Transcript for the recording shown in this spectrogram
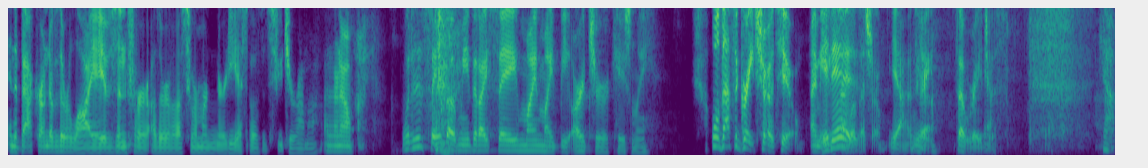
in the background of their lives, and for other of us who are more nerdy, I suppose it's Futurama. I don't know. What does it say about me that I say mine might be Archer occasionally? Well, that's a great show too. I mean, It I love that show. Yeah, it's yeah, great. it's outrageous. Yeah.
